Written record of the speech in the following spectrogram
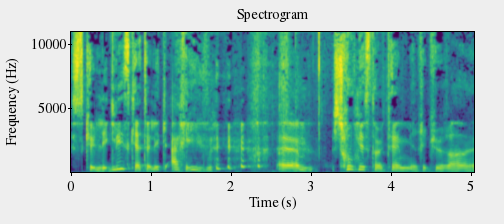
ce que l'Église catholique arrive. Euh, je trouve que c'est un thème récurrent euh,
